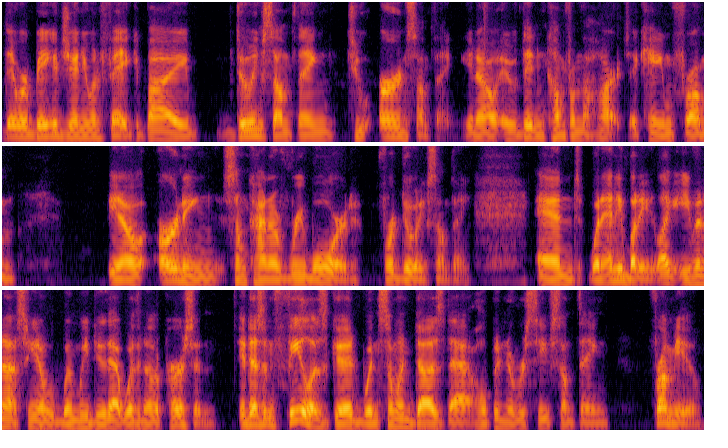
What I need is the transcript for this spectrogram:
they were being a genuine fake by doing something to earn something you know it didn't come from the heart. It came from you know earning some kind of reward for doing something. And when anybody like even us you know when we do that with another person it doesn't feel as good when someone does that hoping to receive something from you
